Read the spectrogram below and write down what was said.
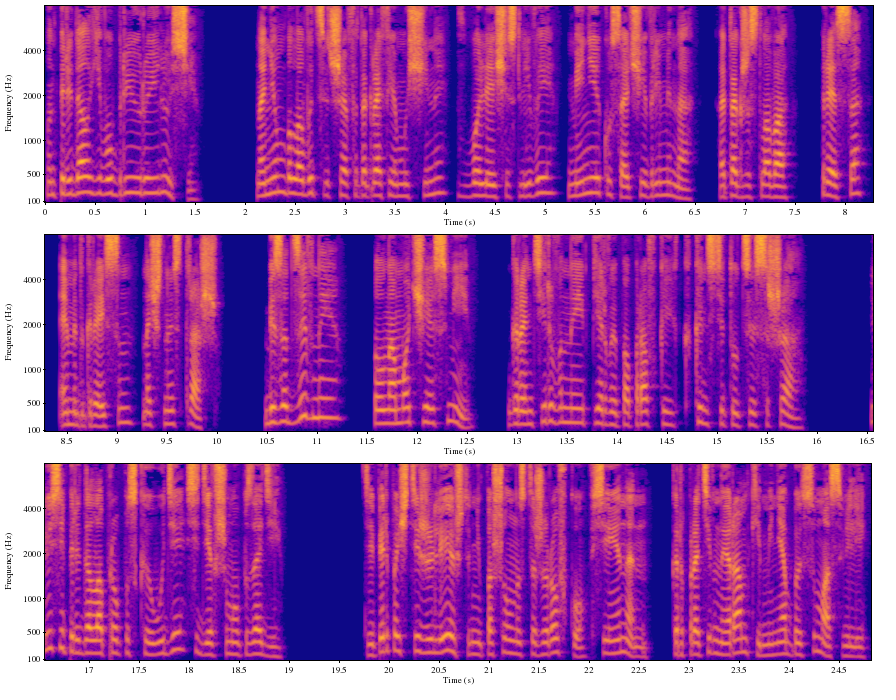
Он передал его Брюеру и Люси. На нем была выцветшая фотография мужчины в более счастливые, менее кусачие времена, а также слова «Пресса», «Эммет Грейсон», «Ночной страж». Безотзывные полномочия СМИ, гарантированные первой поправкой к Конституции США. Люси передала пропуск Иуде, сидевшему позади. «Теперь почти жалею, что не пошел на стажировку в CNN. Корпоративные рамки меня бы с ума свели,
